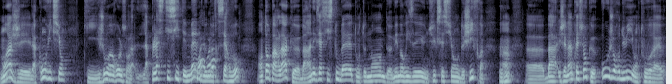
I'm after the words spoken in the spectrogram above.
moi j'ai la conviction qui joue un rôle sur la, plasticité même de notre cerveau. Entend par là que bah, un exercice tout bête où on te demande de mémoriser une succession de chiffres, hein, mhm. euh, bah, j'ai l'impression qu'aujourd'hui on trouverait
